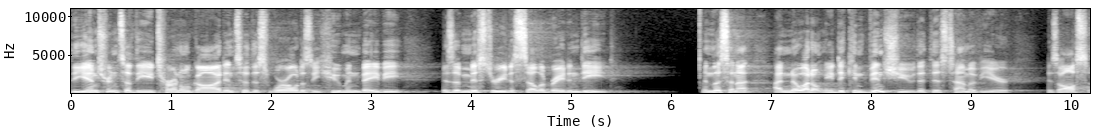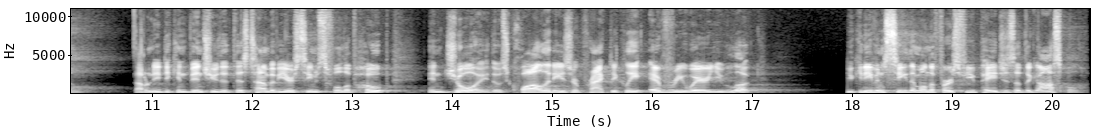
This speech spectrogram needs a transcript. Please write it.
the entrance of the eternal God into this world as a human baby is a mystery to celebrate indeed. And listen, I, I know I don't need to convince you that this time of year is awesome. I don't need to convince you that this time of year seems full of hope and joy. Those qualities are practically everywhere you look. You can even see them on the first few pages of the gospel.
